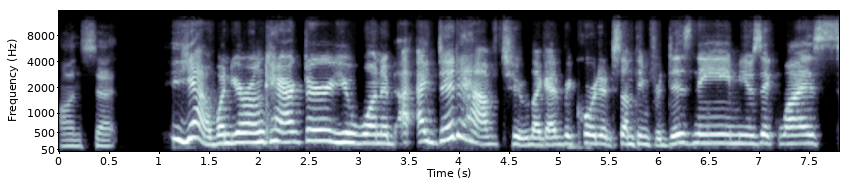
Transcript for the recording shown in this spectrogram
On set. Yeah, when you're own character, you want to. I, I, did have to, like, I recorded something for Disney music wise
